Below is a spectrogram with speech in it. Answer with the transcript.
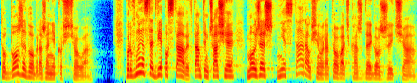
To Boże wyobrażenie Kościoła. Porównując te dwie postawy, w tamtym czasie Mojżesz nie starał się ratować każdego życia.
